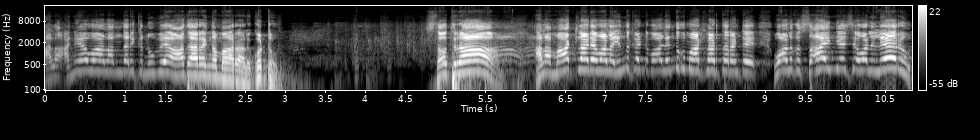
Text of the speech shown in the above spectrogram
అలా అనే వాళ్ళందరికీ నువ్వే ఆధారంగా మారాలి. కొట్టు. స్తోత్రా. అలా మాట్లాడే వాళ్ళ ఎందుకంటే వాళ్ళు ఎందుకు మాట్లాడతారంటే వాళ్ళకు సహాయం చేసే వాళ్ళు లేరు.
